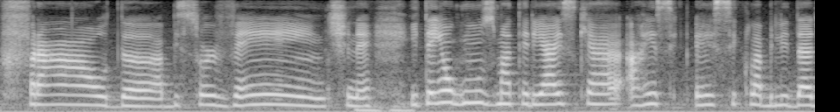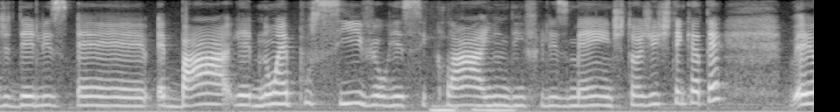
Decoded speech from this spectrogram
Fralda, absorvente, né? E tem alguns materiais que a, a reciclabilidade deles é, é, ba é, não é possível reciclar ainda, infelizmente. Então a gente tem que até é,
